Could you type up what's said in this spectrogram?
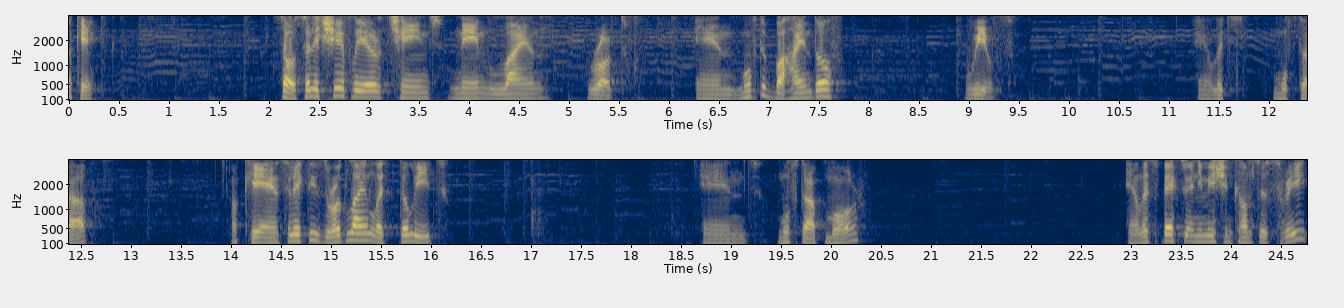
okay. So select shape layer change name line rod. And move to behind of wheels. And let's move to up. Okay and select this rod line. Let's delete. And move to up more. And let's back to animation Composer 3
